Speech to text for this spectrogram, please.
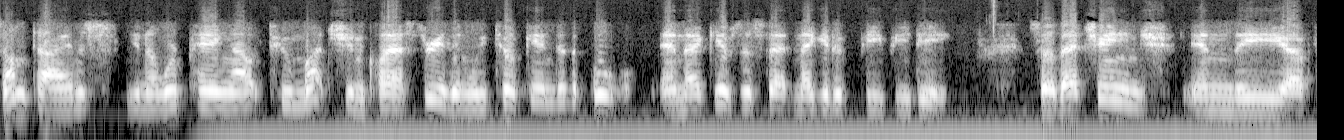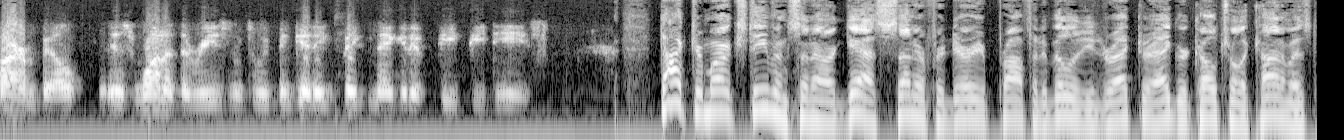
sometimes you know we're paying out too much in class three than we took into the pool, and that gives us that negative PPD. So that change in the uh, farm bill is one of the reasons we've been getting big negative PPDs. Dr. Mark Stephenson, our guest, Center for Dairy Profitability Director, agricultural economist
